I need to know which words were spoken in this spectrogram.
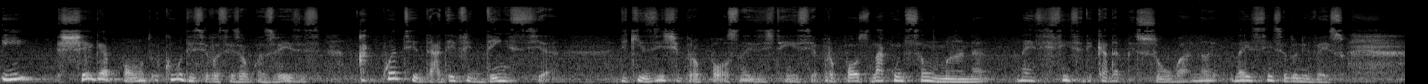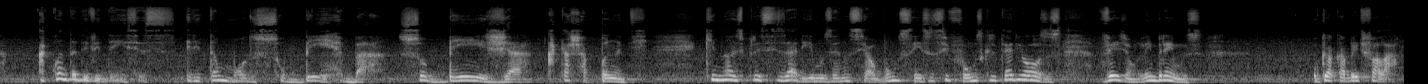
E chega a ponto, como disse a vocês algumas vezes, a quantidade, a evidência de que existe propósito na existência, propósito na condição humana, na existência de cada pessoa, na, na existência do universo. A quantidade de evidências é de tal modo soberba, sobeja, acachapante, que nós precisaríamos enunciar o bom senso se formos criteriosos. Vejam, lembremos o que eu acabei de falar.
